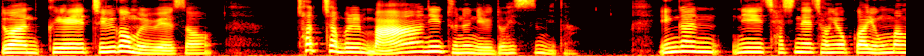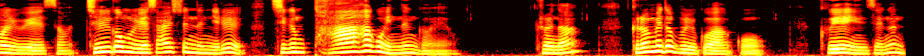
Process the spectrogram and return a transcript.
또한 그의 즐거움을 위해서 처첩을 많이 두는 일도 했습니다. 인간이 자신의 정욕과 욕망을 위해서 즐거움을 위해서 할 수 있는 일을 지금 다 하고 있는 거예요. 그러나 그럼에도 불구하고 그의 인생은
